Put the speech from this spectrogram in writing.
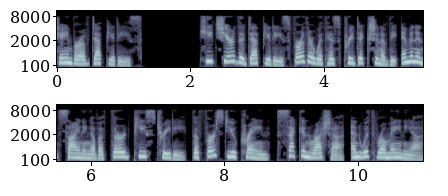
Chamber of Deputies. He cheered the deputies further with his prediction of the imminent signing of a third peace treaty the first Ukraine, second Russia, and with Romania.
